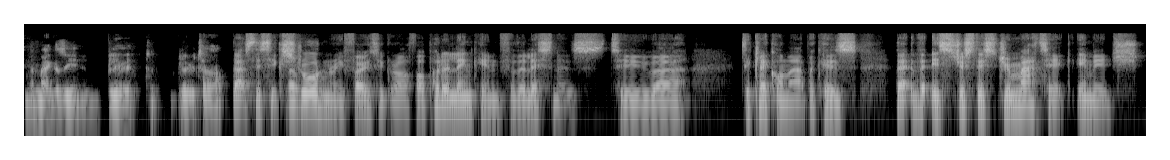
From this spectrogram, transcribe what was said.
in the magazine and blew it blew it up. That's this extraordinary photograph. I'll put a link in for the listeners to uh, to click on that because that, it's just this dramatic image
